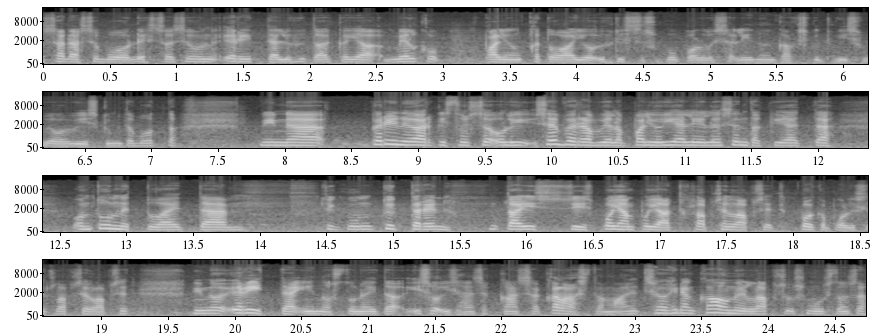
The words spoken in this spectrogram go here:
sadassa vuodessa. Se on erittäin lyhyt aika ja melko paljon katoaa jo yhdessä sukupolvessa, eli noin 25-50 vuotta. Niin perinnearkistoissa oli sen verran vielä paljon jäljellä sen takia, että on tunnettua, että kun tyttären tai siis pojan pojat, lapsen lapset, poikapuoliset lapsen lapset, niin on erittäin innostuneita isoisänsä kanssa kalastamaan. Että se on heidän kaunein lapsuusmuistonsa.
